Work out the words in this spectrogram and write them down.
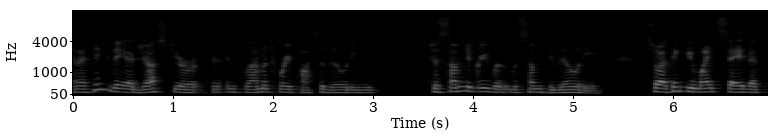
And I think they adjust your inflammatory possibilities to some degree with, with some humility. So I think you might say that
